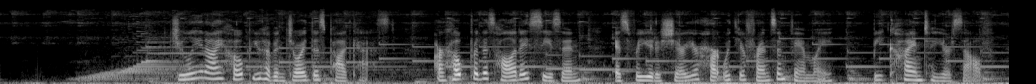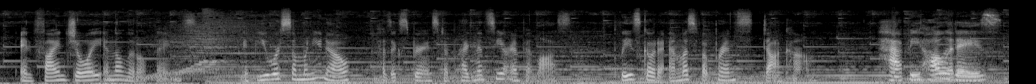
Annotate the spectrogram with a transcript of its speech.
Bye. Julie and I hope you have enjoyed this podcast. Our hope for this holiday season is for you to share your heart with your friends and family, be kind to yourself, and find joy in the little things. If you or someone you know has experienced a pregnancy or infant loss, please go to emmasfootprints.com. Happy holidays!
